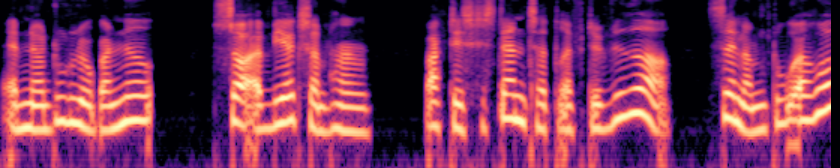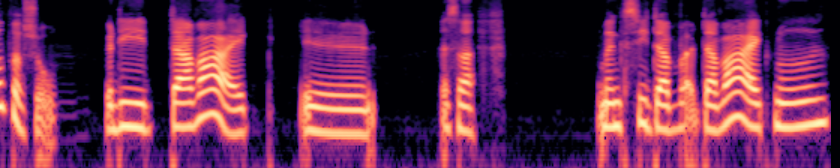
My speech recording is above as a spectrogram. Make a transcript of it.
at når du lukker ned, så er virksomheden faktisk i stand til at drifte videre, selvom du er hovedperson. Fordi der var ikke, øh, altså, man kan sige, der, der var ikke nogen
